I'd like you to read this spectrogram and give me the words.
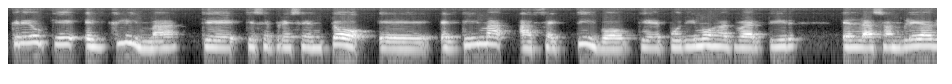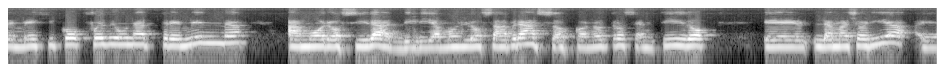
creo que el clima que, se presentó, eh, el clima afectivo que pudimos advertir en la Asamblea de México fue de una tremenda amorosidad, diríamos, los abrazos con otro sentido. Eh, la mayoría eh,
